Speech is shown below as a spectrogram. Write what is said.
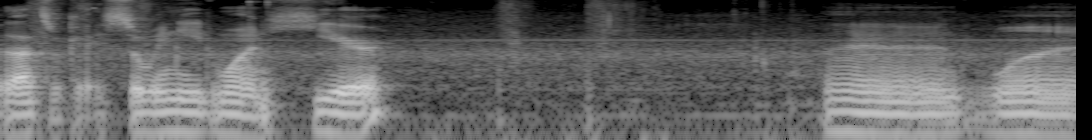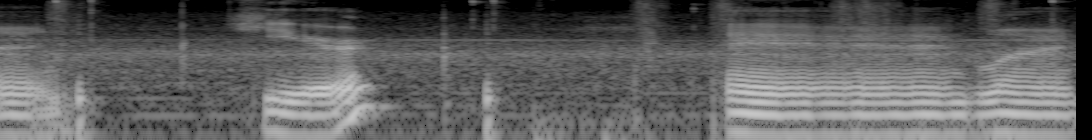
But that's okay. So we need one here and one here and one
